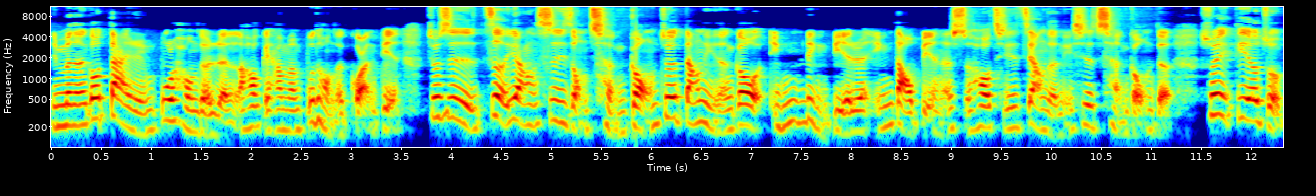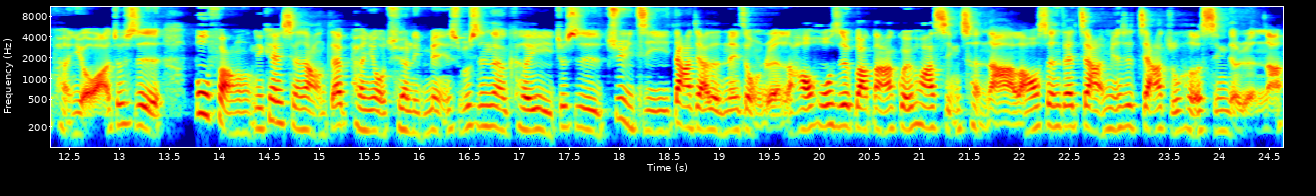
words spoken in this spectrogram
你们能够带领不同的人，然后给他们不同的观点，就是这样是一种成功。就是当你能够引领别人、引导别人的时候，其实这样的你是成功的。所以第二组的朋友啊，就是。不妨你可以想想，在朋友圈里面，是不是那个可以就是聚集大家的那种人，然后或是帮大家规划行程啊，然后甚至在家里面是家族核心的人呐。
